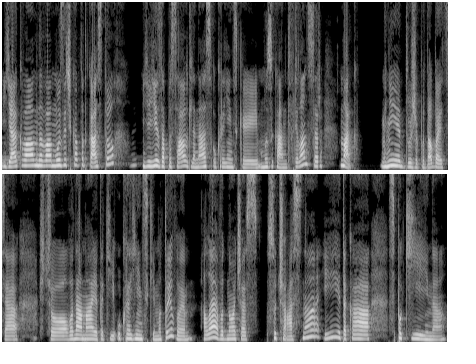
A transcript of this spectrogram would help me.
Як вам нова музичка подкасту? Її записав для нас український музикант-фрілансер Марк. Мені дуже подобається, що вона має такі українські мотиви, але водночас сучасна і така спокійна,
